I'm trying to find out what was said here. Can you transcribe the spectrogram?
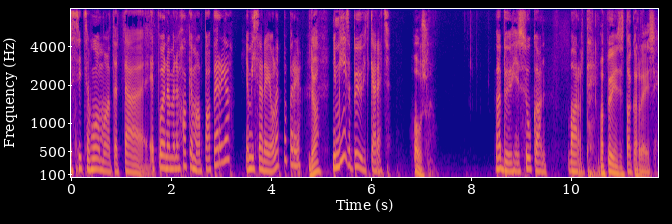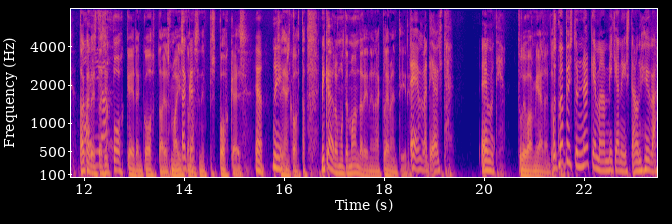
sit sä huomaat, että et voi enää mennä hakemaan paperia ja missään ei ole paperia, Joo, niin mihin sä pyyhit kädet? housu. Mä pyyhin sukan varteen. Mä pyyhin siis takareisi. Takareista siitä pohkeiden kohtaa, jos mä oon istumassa, niin pohkeisi. Joo, niin. Siihen kohtaan. Mikä ero muuten mandariinilla ja clementiini? En mä tiedä yhtään. En mä tiedä. Tuli vaan mieleen. Mutta mä pystyn näkemään, mikä niistä on hyvä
